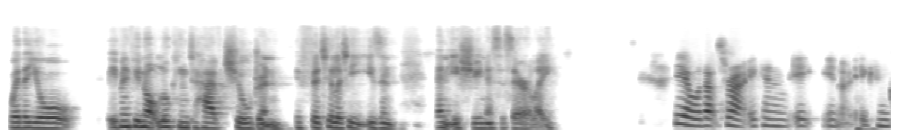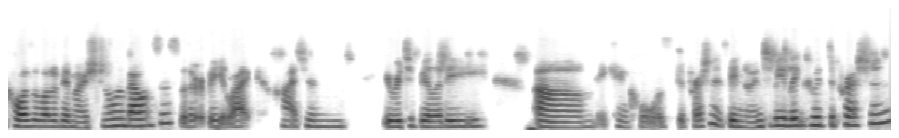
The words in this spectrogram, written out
whether you're even if you're not looking to have children if fertility isn't an issue necessarily yeah well that's right it can it you know it can cause a lot of emotional imbalances whether it be like heightened irritability. Um, it can cause depression. It's been known to be linked with depression.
